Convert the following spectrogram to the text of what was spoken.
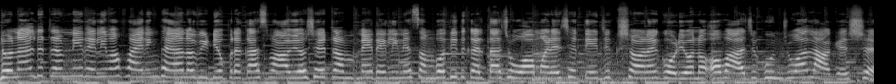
ડોનાલ્ડ ટ્રમ્પની રેલીમાં ફાયરિંગ થયાનો વીડિયો પ્રકાશમાં આવ્યો છે. ટ્રમ્પને રેલીને સંબોધિત કરતા જોવા મળે છે તે જ ક્ષણે ગોળીઓનો અવાજ ગુંજવા લાગે છે.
